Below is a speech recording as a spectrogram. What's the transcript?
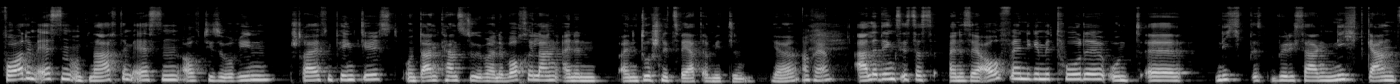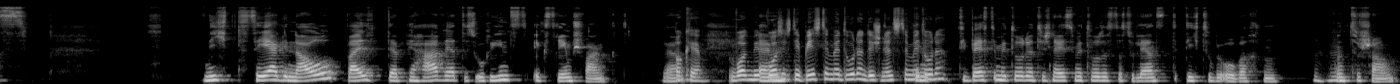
vor dem Essen und nach dem Essen auf diese Urinstreifen pinkelst und dann kannst du über eine Woche lang einen, einen Durchschnittswert ermitteln. Ja? Okay. Allerdings ist das eine sehr aufwendige Methode und äh, nicht, würde ich sagen, nicht ganz nicht sehr genau, weil der pH-Wert des Urins extrem schwankt. Ja. Okay. Was, ähm, ist die beste Methode und die schnellste Methode? Die beste Methode und die schnellste Methode ist, dass du lernst, dich zu beobachten mhm. und zu schauen,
